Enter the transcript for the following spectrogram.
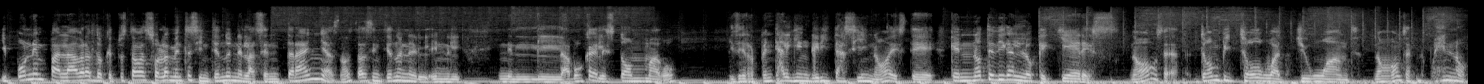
y pone en palabras lo que tú estabas solamente sintiendo en las entrañas, ¿no? Estás sintiendo en, el, en, el, en la boca del estómago y de repente alguien grita así, ¿no? Este, que no te digan lo que quieres, ¿no? O sea, don't be told what you want, ¿no? O sea, bueno,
